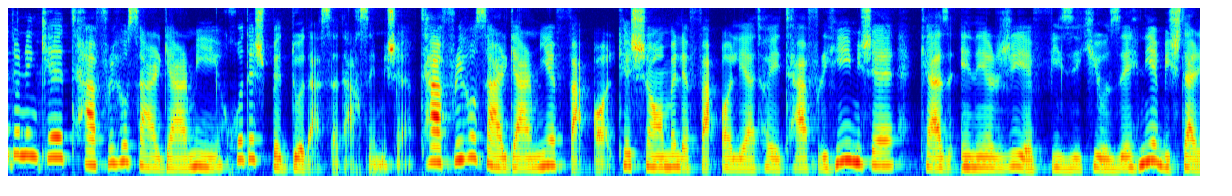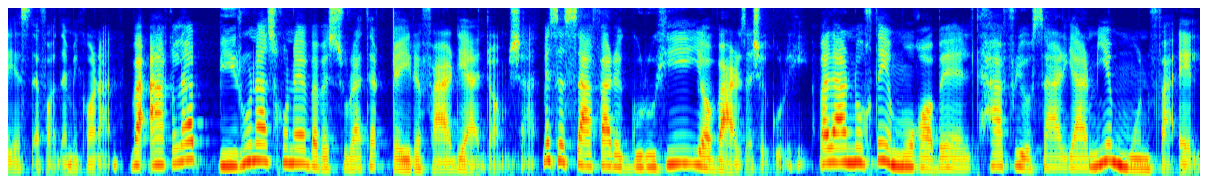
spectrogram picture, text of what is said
بدونین که تفریح و سرگرمی خودش به دو دسته تقسیم میشه. تفریح و سرگرمی فعال که شامل فعالیت های تفریحی میشه که از انرژی فیزیکی و ذهنی بیشتری استفاده می‌کنن و اغلب بیرون از خونه و به صورت غیر فردی انجام میشن. مثل سفر گروهی یا ورزش گروهی. و در نقطه مقابل تفریح و سرگرمی منفعل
